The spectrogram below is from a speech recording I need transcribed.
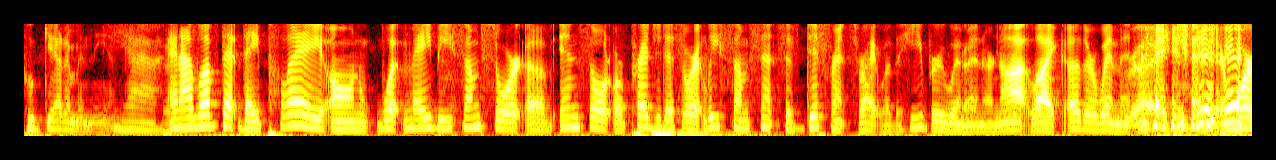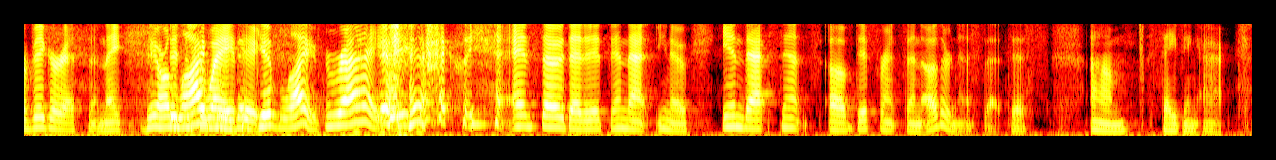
who get him in the end. Yeah. And I love that they play on what may be some sort of insult or prejudice or at least some sense of difference, right? Well, the Hebrew women are not like other women, right? They're more vigorous and they They are this is the way they that- give life. Right, exactly. and so that it's in that, you know, in that sense of difference and otherness that this um, saving act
